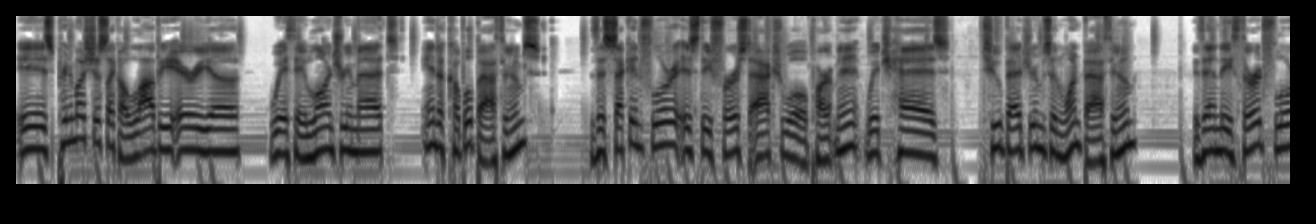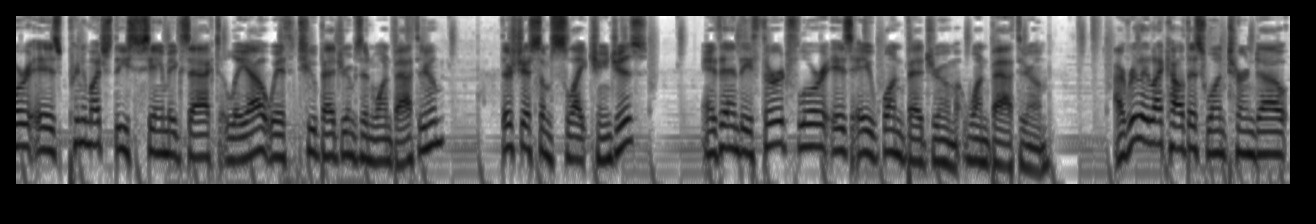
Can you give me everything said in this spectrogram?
is pretty much just like a lobby area with a laundromat and a couple bathrooms. The second floor is the first actual apartment, which has two bedrooms and one bathroom. Then the third floor is pretty much the same exact layout with two bedrooms and one bathroom. There's just some slight changes. And then the third floor is a one bedroom, one bathroom. I really like how this one turned out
